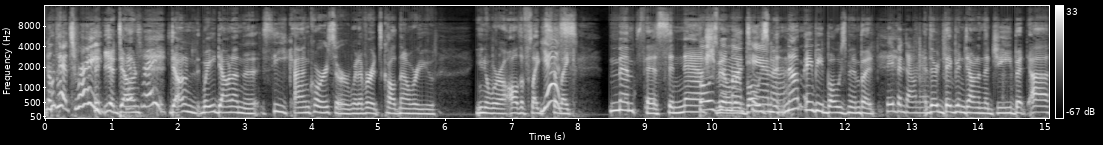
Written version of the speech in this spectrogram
No, that's right. yeah, down, That's right. down, way down on the sea concourse or whatever it's called now, where you, you know, where all the flights to like Memphis and Nashville Bozeman, or Bozeman, Montana. not maybe Bozeman, but They've been down there. They're, they've been down in the G, but uh,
